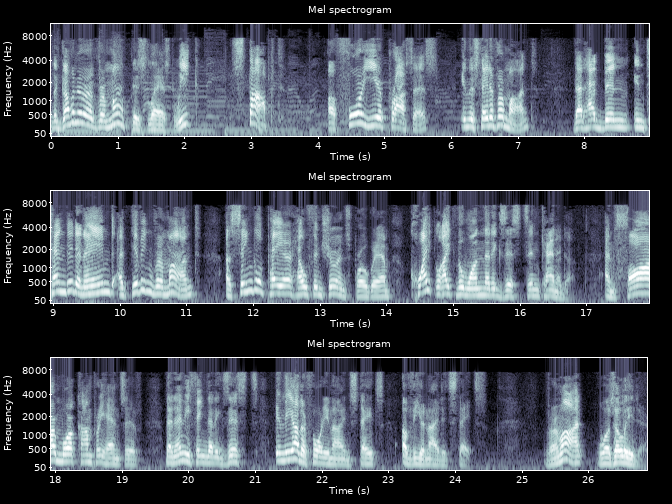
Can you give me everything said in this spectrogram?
the governor of Vermont this last week stopped a four year process in the state of Vermont that had been intended and aimed at giving Vermont a single payer health insurance program quite like the one that exists in Canada and far more comprehensive than anything that exists in the other 49 states of the United States. Vermont was a leader.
